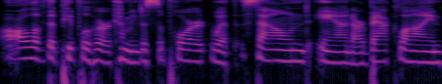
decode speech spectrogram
all of the people who are coming to support with sound and our backline,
